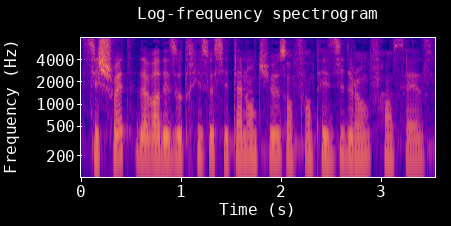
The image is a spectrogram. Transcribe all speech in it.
C'est chouette d'avoir des autrices aussi talentueuses en fantaisie de langue française.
